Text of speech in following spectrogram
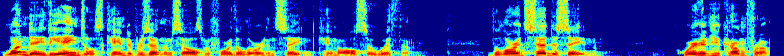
One day the angels came to present themselves before the Lord, and Satan came also with them. The Lord said to Satan, Where have you come from?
